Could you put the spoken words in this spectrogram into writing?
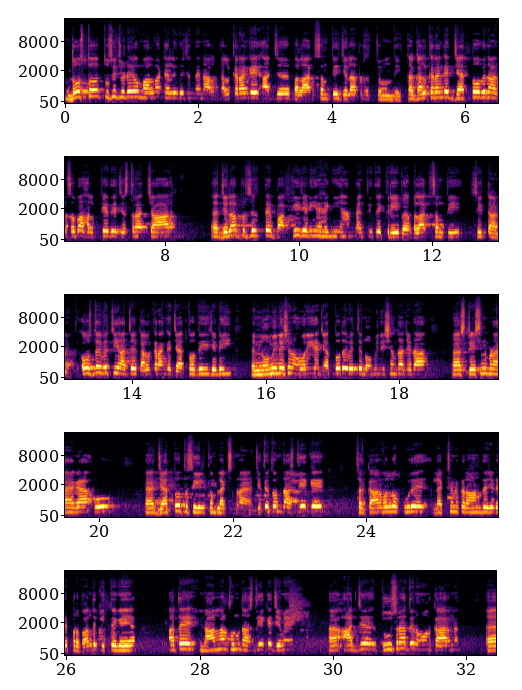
ਦੋਸਤੋ, ਤੁਸੀਂ ਜੁੜੇ ਹੋ ਮਾਲਵਾ ਟੈਲੀਵਿਜ਼ਨ ਦੇ ਨਾਲ। ਗੱਲ ਕਰਾਂਗੇ ਅੱਜ ਬਲਾਕ ਸੰਮਤੀ ਜ਼ਿਲ੍ਹਾ ਪ੍ਰੀਸ਼ਦ ਚੋਣ ਦੀ। ਤਾਂ ਗੱਲ ਕਰਾਂਗੇ ਜੈਤੋ ਵਿਧਾਨ ਸਭਾ ਹਲਕੇ ਦੇ, ਜਿਸ ਤਰ੍ਹਾਂ ਚਾਰ ਜ਼ਿਲ੍ਹਾ ਪ੍ਰੀਸ਼ਦ ਤੇ ਬਾਕੀ ਜਿਹੜੀਆਂ ਹੈਗੀਆਂ 35 ਦੇ ਕਰੀਬ ਬਲਾਕ ਸੰਮਤੀ ਸੀਟਾਂ ਨੇ। ਉਸ ਦੇ ਵਿੱਚ ਹੀ ਅੱਜ ਗੱਲ ਕਰਾਂਗੇ ਜੈਤੋ ਦੀ ਜਿਹੜੀ ਨੋਮੀਨੇਸ਼ਨ ਹੋ ਰਹੀ ਹੈ। ਜੈਤੋ ਦੇ ਵਿੱਚ ਨੋਮੀਨੇਸ਼ਨ ਦਾ ਜਿਹੜਾ ਸਟੇਸ਼ਨ ਬਣਾਇਆ ਗਿਆ, ਉਹ ਜੈਤੋ ਤਹਿਸੀਲ ਕੰਪਲੈਕਸ ਬਣਾਇਆ ਜਿੱਥੇ ਤੁਹਾਨੂੰ ਦੱਸ ਦਈਏ ਕਿ ਸਰਕਾਰ ਵੱਲੋਂ ਪੂਰੇ ਇਲੈਕਸ਼ਨ ਕਰਾਉਣ ਦੇ ਜਿਹੜੇ ਪ੍ਰਬੰਧ ਕੀਤੇ ਗਏ ਆ ਅਤੇ ਨਾਲ ਨਾਲ ਤੁਹਾਨੂੰ ਦੱਸ ਦਈਏ ਕਿ ਜਿਵੇਂ ਅੱਜ ਦੂਸਰਾ ਦਿਨ ਹੋਣ ਕਾਰਨ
